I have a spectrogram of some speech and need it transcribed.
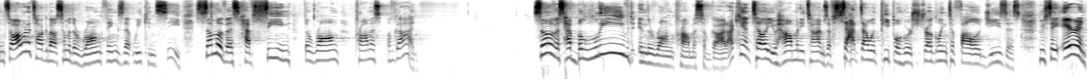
And so I want to talk about some of the wrong things that we can see. Some of us have seen the wrong promise of God. Some of us have believed in the wrong promise of God. I can't tell you how many times I've sat down with people who are struggling to follow Jesus, who say, Aaron,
